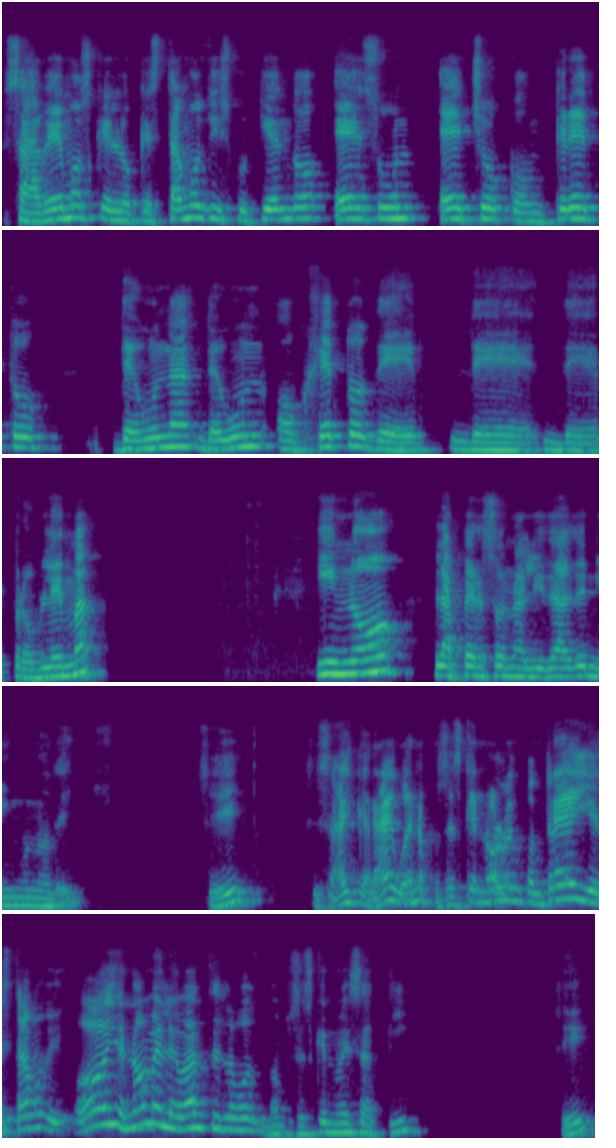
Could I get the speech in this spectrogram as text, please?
Sabemos que lo que estamos discutiendo es un hecho concreto de, una, de un objeto de, de, de problema y no la personalidad de ninguno de ellos. ¿Sí? Ay, caray, bueno, pues es que no lo encontré y estamos, oye, no me levantes la voz. No, pues es que no es a ti, ¿sí?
